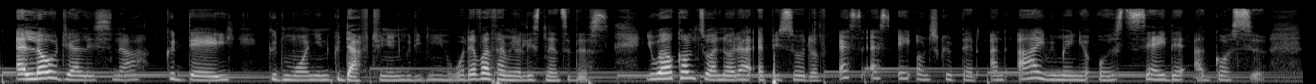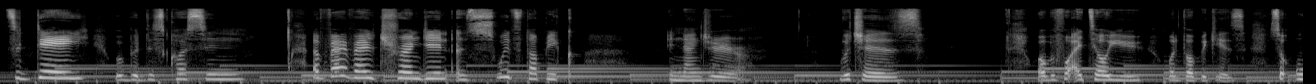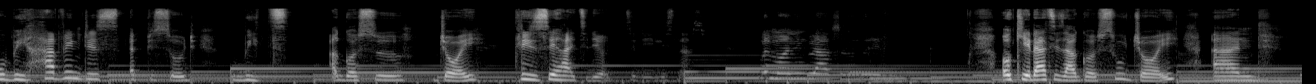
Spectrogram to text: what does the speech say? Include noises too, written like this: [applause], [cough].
Hello, dear listener. Good day, good morning, good afternoon, good evening, whatever time you're listening to this. You're welcome to another episode of SSA Unscripted, and I remain your host, Saide Agosu. Today, we'll be discussing a very, very trending and sweet topic in Nigeria, which is well, before I tell you what the topic is, so we'll be having this episode with Agosu Joy. Please say hi to the to the listeners. Good morning, good afternoon, good evening. Okay, that is Agosu Joy, and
